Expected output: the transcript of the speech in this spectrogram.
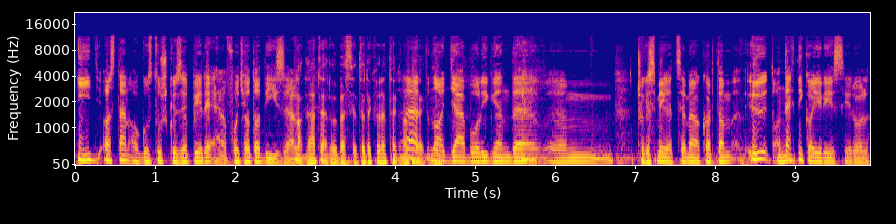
így aztán augusztus közepére elfogyhat a dízel. Na, de hát erről beszéltetek vele tegnap hát, nagyjából igen, de um, csak ezt még egyszer meg akartam. Ő a mhm. technikai részéről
